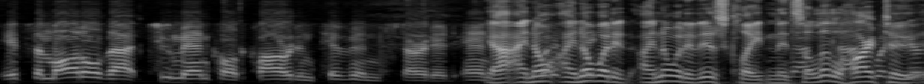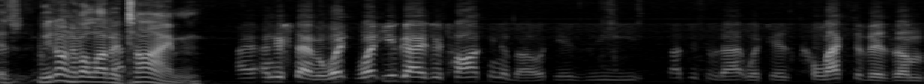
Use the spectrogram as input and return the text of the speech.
it's a model that two men called Cloward and Piven started. And yeah, I know, I know what it, I know what it is, Clayton. It's a little hard to. We don't have a lot of time. I understand, but what what you guys are talking about is the subject of that, which is collectivism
